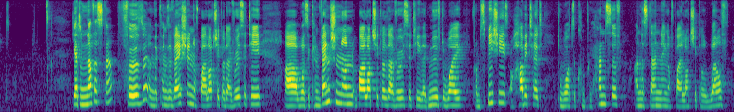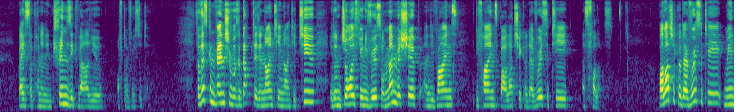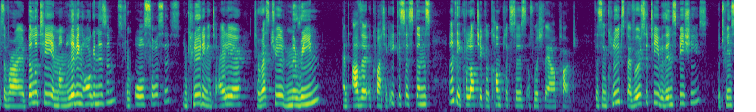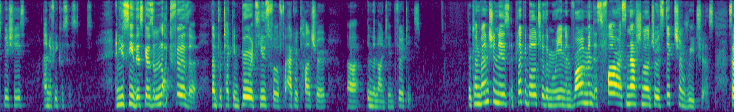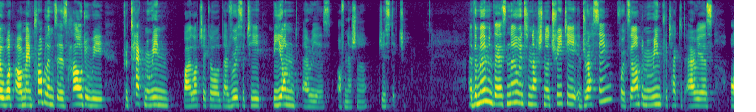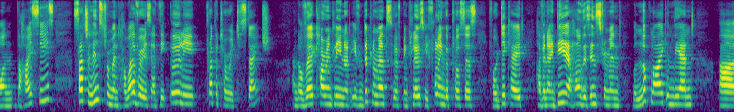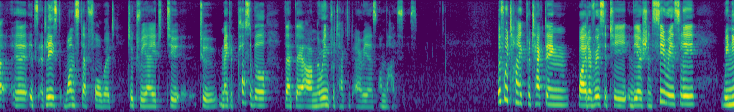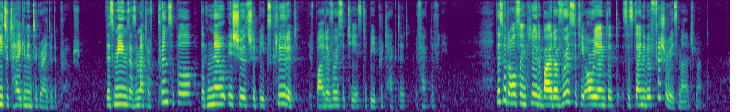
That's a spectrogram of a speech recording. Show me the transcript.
Yet another step further in the conservation of biological diversity uh, was a convention on biological diversity that moved away from species or habitat towards a comprehensive understanding of biological wealth based upon an intrinsic value of diversity. So this convention was adopted in 1992. It enjoys universal membership and defines, defines biological diversity as follows. Biological diversity means the variability among living organisms from all sources, including inter alia terrestrial, marine, and other aquatic ecosystems, and the ecological complexes of which they are part. This includes diversity within species, between species, and of ecosystems. And you see this goes a lot further than protecting birds useful for agriculture uh, in the 1930s. The convention is applicable to the marine environment as far as national jurisdiction reaches. So what our main problems is how do we protect marine biological diversity beyond areas of national jurisdiction. At the moment, there is no international treaty addressing, for example, marine protected areas on the high seas. Such an instrument, however, is at the early preparatory stage. And although currently not even diplomats who have been closely following the process for a decade have an idea how this instrument will look like in the end, uh, uh, it's at least one step forward to create, to, to make it possible that there are marine protected areas on the high seas. If we take protecting biodiversity in the ocean seriously, we need to take an integrated approach. This means, as a matter of principle, that no issues should be excluded if biodiversity is to be protected effectively. This would also include a biodiversity-oriented sustainable fisheries management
